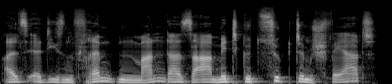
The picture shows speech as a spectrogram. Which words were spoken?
als er diesen fremden Mann da sah mit gezücktem Schwert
